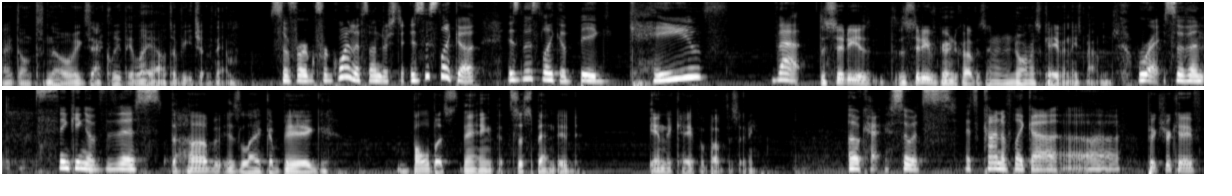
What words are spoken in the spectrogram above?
I don't know exactly the layout of each of them. So for for Gwyneth's understand, is this like a is this like a big cave that The city is the city of Grundikov is in an enormous cave in these mountains. right? So then thinking of this, The hub is like a big bulbous thing that's suspended in the cave above the city. okay, so it's it's kind of like a Picture cave,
